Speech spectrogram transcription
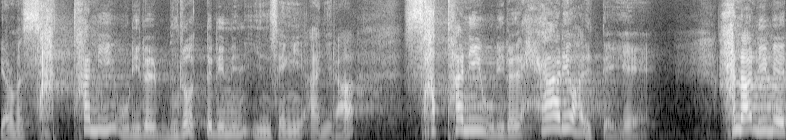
여러분 사탄이 우리를 무너뜨리는 인생이 아니라 사탄이 우리를 해하려 할 때에 하나님의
